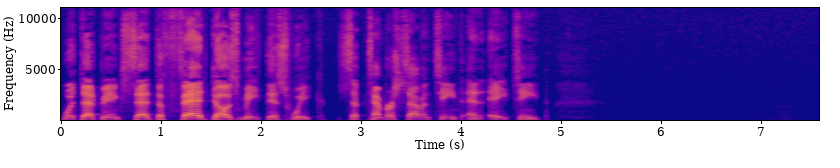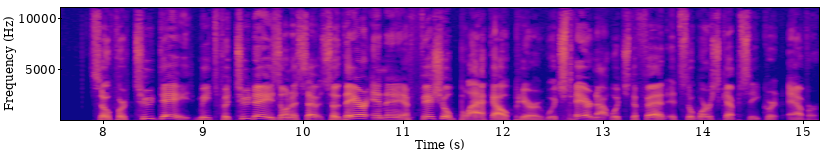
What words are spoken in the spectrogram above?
With that being said, the Fed does meet this week, September 17th and 18th. So for two days, meets for two days on a seven. So they are in an official blackout period, which they are not. Which the Fed, it's the worst kept secret ever.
